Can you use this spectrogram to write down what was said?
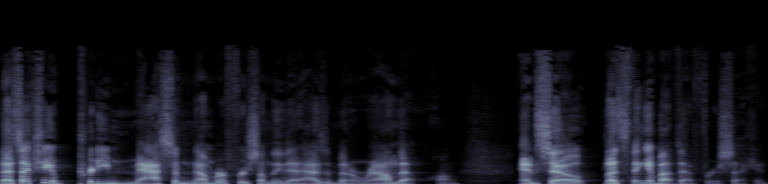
That's actually a pretty massive number for something that hasn't been around that long. And so let's think about that for a second.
